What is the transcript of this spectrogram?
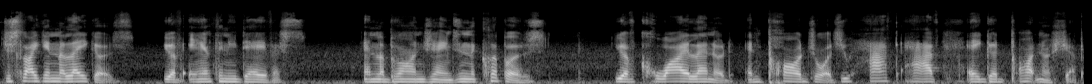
Just like in the Lakers, you have Anthony Davis and LeBron James. In the Clippers, you have Kawhi Leonard and Paul George. You have to have a good partnership.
